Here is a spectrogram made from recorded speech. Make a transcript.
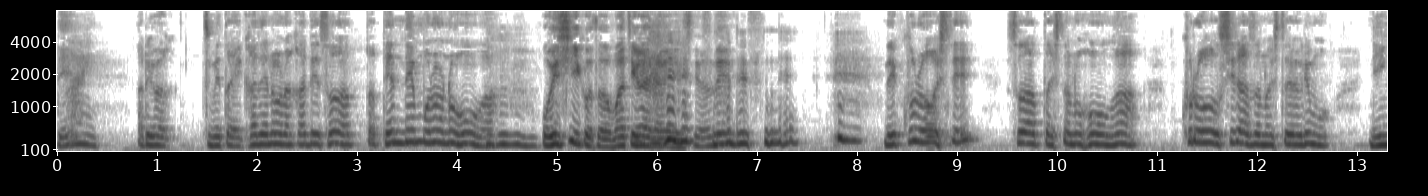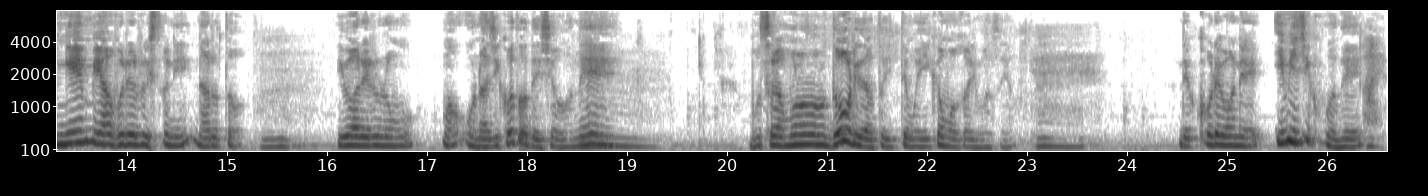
で、はい。あるいは冷たい風の中で育った天然物の方がうん美味しいことは間違いないですよそうね。ですね。で、苦労して育った人の方が苦労知らずの人よりも人間味あふれる人になるとうん言われるのも、まあ、同じことでしょうね。うんもうそれは物の道理だと言ってもいいかもわかりません。えで、これはね、意味軸もねー、はい。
